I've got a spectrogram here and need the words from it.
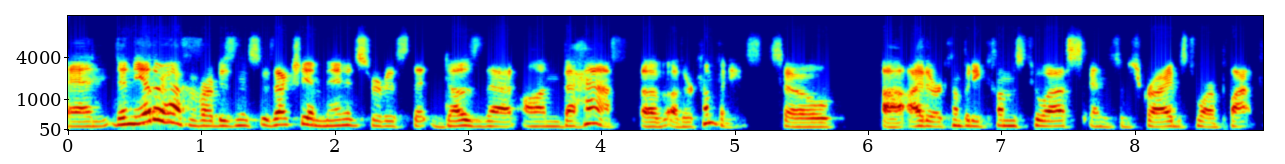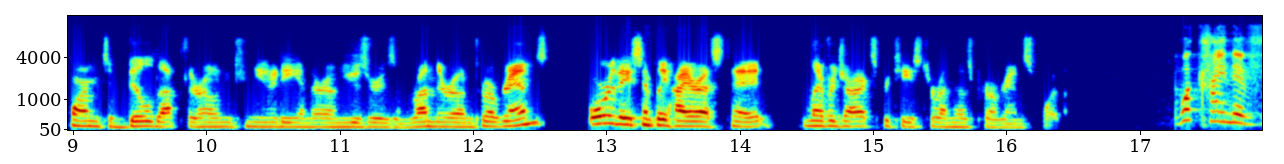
And then the other half of our business is actually a managed service that does that on behalf of other companies. So uh, either a company comes to us and subscribes to our platform to build up their own community and their own users and run their own programs, or they simply hire us to leverage our expertise to run those programs for them. What kind of,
